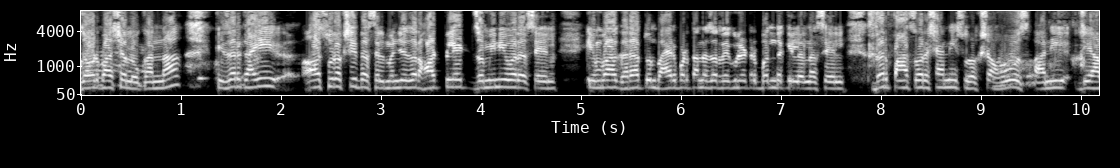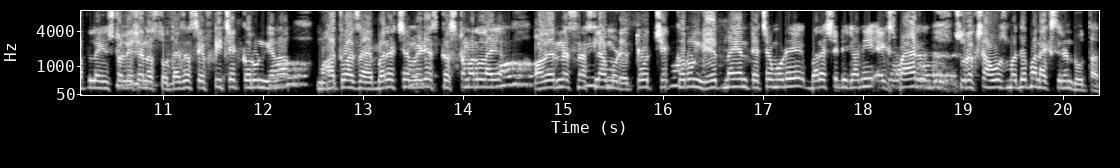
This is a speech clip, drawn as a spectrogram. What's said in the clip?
जवळपासच्या लोकांना की जर काही असुरक्षित असेल म्हणजे जर हॉट प्लेट जमिनीवर असेल किंवा घरातून बाहेर पडताना जर रेग्युलेटर बंद केलं नसेल दर पाच वर्षांनी सुरक्षा होस आणि जे आपलं इन्स्टॉलेशन असतो त्याचा सेफ्टी चेक करून घेणं महत्वाचं आहे. बऱ्याचशा वेळेस कस्टमरला अवेअरनेस नसल्यामुळे तो चेक करून घेत नाही आणि त्याच्यामुळे बऱ्याचशा ठिकाणी एक्सपायर सुरक्षा हाऊसमध्ये पण ऍक्सिडेंट होतात.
